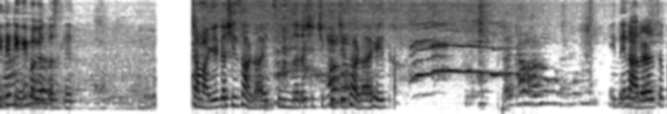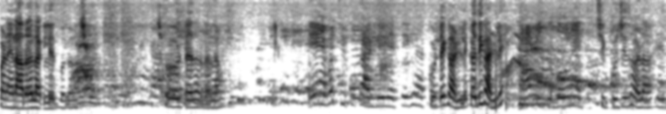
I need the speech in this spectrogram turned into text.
इथे टी व्ही बघत बसलेत. च्या मागे कशी झाडं आहेत सुंदर अशी चिकूची झाडं आहेत. इथे नारळाचं पण आहे नारळ लागलेत बघा. छोट्या झाडाला. कुठे काढले? कधी काढले? चिकूची झाडं आहेत.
